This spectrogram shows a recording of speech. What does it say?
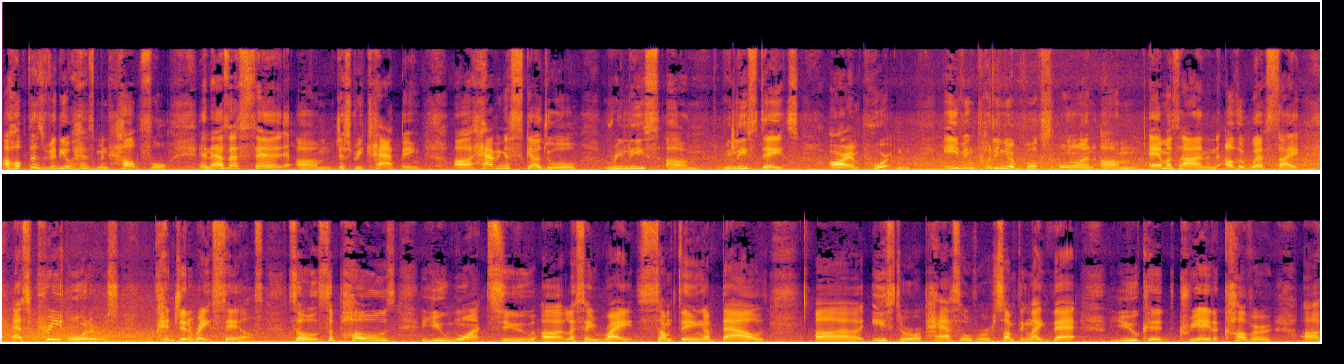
I hope this video has been helpful. And as I said, um, just recapping, uh, having a schedule, release um, release dates are important. Even putting your books on um, Amazon and other websites as pre-orders can generate sales. So suppose you want to, uh, let's say, write something about uh, Easter or Passover or something like that, you could create a cover, uh,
